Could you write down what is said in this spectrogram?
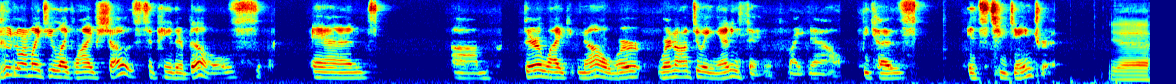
who normally do like live shows to pay their bills, and um, they're like, no, we're we're not doing anything right now because it's too dangerous. Yeah.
